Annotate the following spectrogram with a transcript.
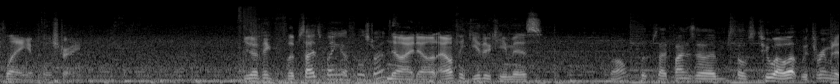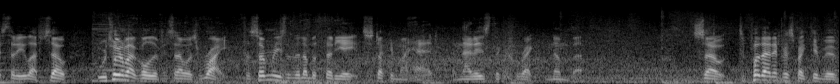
playing at full strength. You don't think Flipside's playing at full strength? No, I don't. I don't think either team is. Well, Flipside finds themselves 2-0 up with 3 minutes 30 left. So, we were talking about goal difference and I was right. For some reason, the number 38 stuck in my head, and that is the correct number. So, to put that in perspective, if,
